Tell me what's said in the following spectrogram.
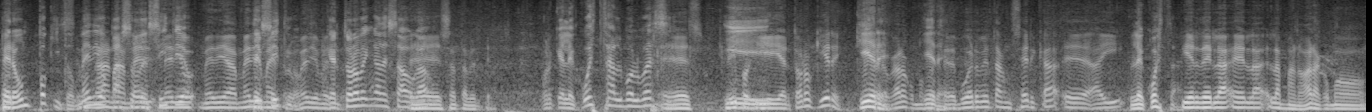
pero un poquito, medio paso de sitio, medio- media, medio de metro, sitio, medio que el metro. toro venga desahogado, Eh, exactamente. porque le cuesta al volverse. Es- Y- el toro quiere. Quiere, Pero claro, como quiere. que se vuelve tan cerca, eh, ahí Le cuesta. pierde la- eh, la- las manos. Ahora, como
